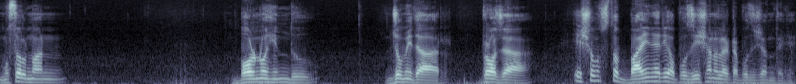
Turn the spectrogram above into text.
মুসলমান, বর্ণ হিন্দু, জমিদার, প্রজা এ সমস্ত বাইনারি অপোজিশনাল একটা পজিশন থেকে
